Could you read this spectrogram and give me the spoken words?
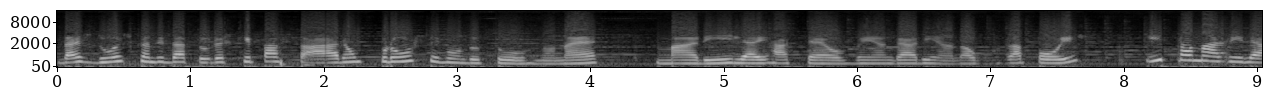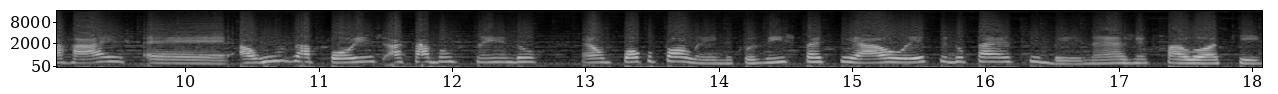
das duas candidaturas que passaram para o segundo turno, né? Marília e Raquel vêm angariando alguns apoios. E para Marília Reis, é, alguns apoios acabam sendo é, um pouco polêmicos, em especial esse do PSB, né? A gente falou aqui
